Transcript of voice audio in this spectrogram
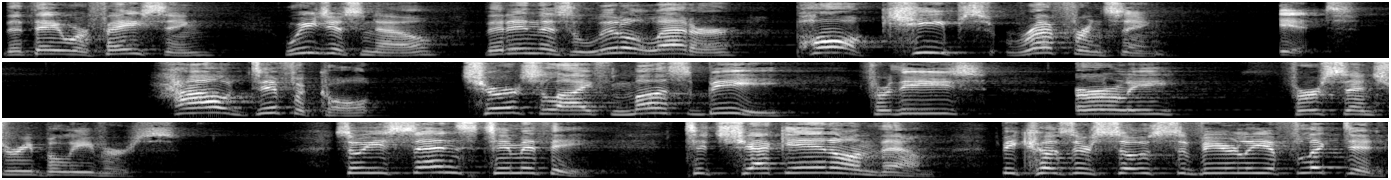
that they were facing. We just know that in this little letter, Paul keeps referencing it. How difficult church life must be for these early first century believers. So he sends Timothy to check in on them because they're so severely afflicted.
